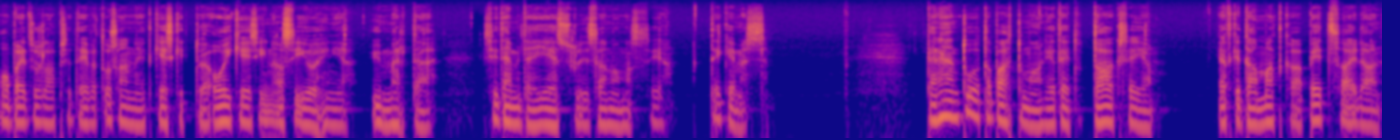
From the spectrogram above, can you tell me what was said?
opetuslapset eivät osanneet keskittyä oikeisiin asioihin ja ymmärtää sitä, mitä Jeesus oli sanomassa ja tekemässä. Tänään tuo tapahtuma on jätetty taakse ja jatketaan matkaa Petsaidaan,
